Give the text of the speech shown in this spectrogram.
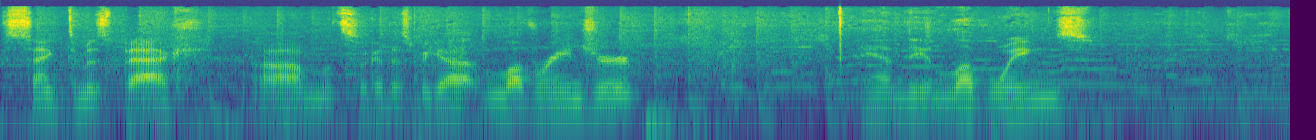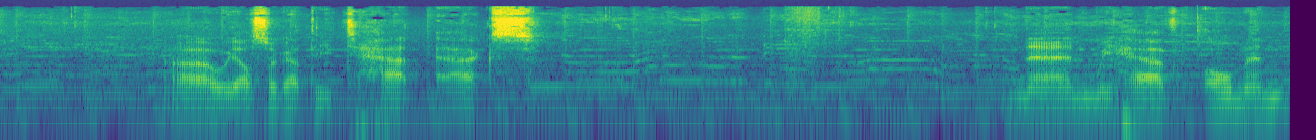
Sanctum is back. Um, let's look at this. We got Love Ranger and the Love Wings. Uh, we also got the Tat Axe. And then we have Omen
